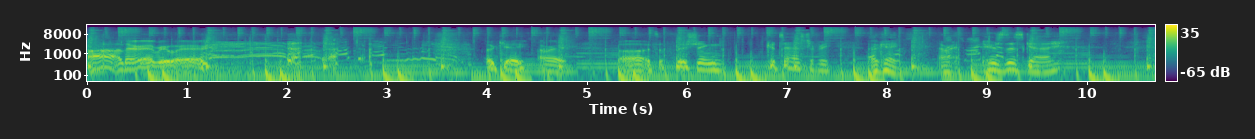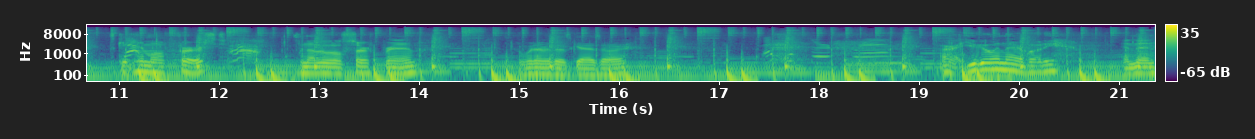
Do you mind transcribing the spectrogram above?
Ah, they're everywhere. Okay, all right. Uh, it's a fishing catastrophe. Okay, all right. Here's this guy. Let's get him off first. It's another little surf brim, or whatever those guys are. All right, you go in there, buddy. And then.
